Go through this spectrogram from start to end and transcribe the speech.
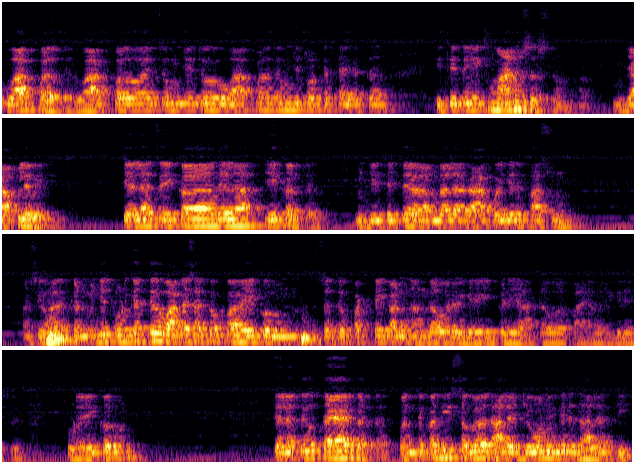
वाघ पळवतात. वाघ पळवायचं म्हणजे तो वाघ पळवतो म्हणजे थोडक्यात काय करतात तिथे ते एक माणूस असतो म्हणजे आपल्यापैकीच त्यालाच एखाद्याला हे करतात म्हणजे त्याच्या अंगाला राख वगैरे फासून असे हळद काढून म्हणजे थोडक्यात ते वाघासारखं प- हे करून असं ते पट्टे काढून अंगावर वगैरे इकडे हातावर पायावर वगैरे असं थोडं हे करून त्याला ते तयार करतात. पण ते कधी सगळं झालं जेवण वगैरे झालं की?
